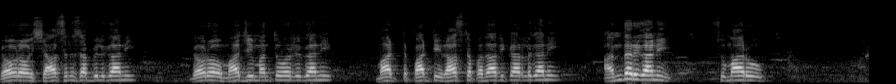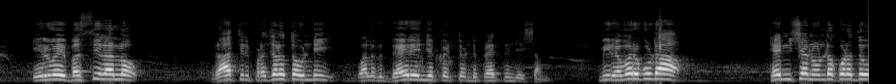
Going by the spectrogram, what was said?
గౌరవ శాసనసభ్యులు కానీ గౌరవ మాజీ మంత్రివర్యులు కానీ మా పార్టీ రాష్ట్ర పదాధికారులు కానీ అందరు కానీ సుమారు ఇరవై బస్తీలలో రాత్రి ప్రజలతో ఉండి వాళ్ళకు ధైర్యం చెప్పేటువంటి ప్రయత్నం చేశాం మీరెవరు కూడా టెన్షన్ ఉండకూడదు.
